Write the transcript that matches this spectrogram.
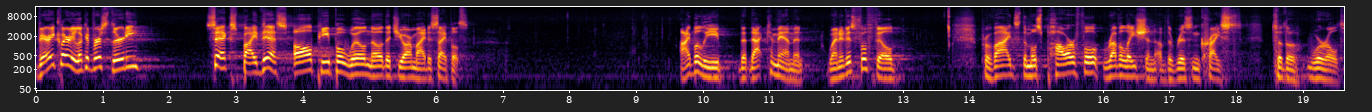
Very clearly. Look at verse 36. By this, all people will know that you are my disciples. I believe that that commandment, when it is fulfilled, provides the most powerful revelation of the risen Christ to the world.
